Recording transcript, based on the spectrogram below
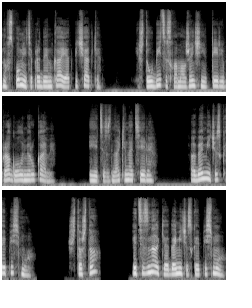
Но вспомните про ДНК и отпечатки. И что убийца сломал женщине три ребра голыми руками. И эти знаки на теле. Агамическое письмо. Что-что? Эти знаки — агамическое письмо.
